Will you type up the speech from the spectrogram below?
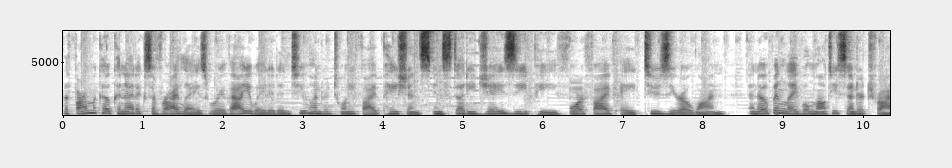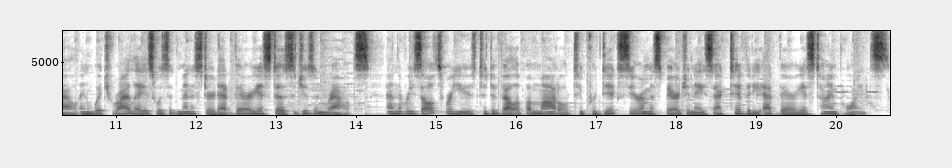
The pharmacokinetics of Rylaze were evaluated in 225 patients in study JZP 458201 an open label multi-center trial in which Rylaze was administered at various dosages and routes, and the results were used to develop a model to predict serum asparaginase activity at various time points.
